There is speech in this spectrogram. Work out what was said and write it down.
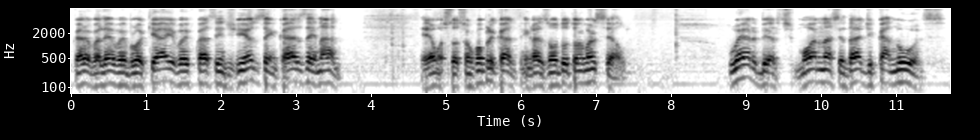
o cara vai levar, vai bloquear e vai ficar sem dinheiro, sem casa, sem nada. É uma situação complicada, tem razão o doutor Marcelo. O Herbert mora na cidade de Canoas.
